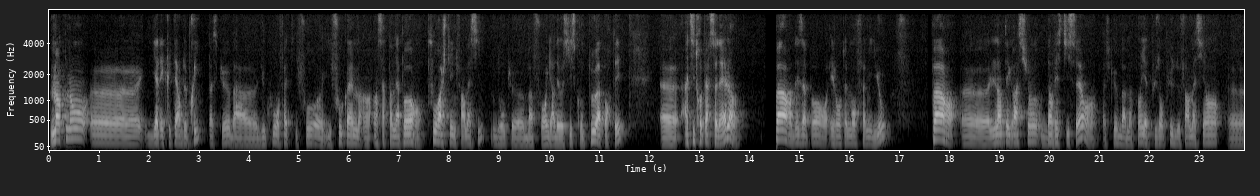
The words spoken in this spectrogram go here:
Maintenant, euh, il y a des critères de prix parce que bah, du coup, en fait, il faut, il faut quand même un, certain apport pour acheter une pharmacie. Donc, il euh, bah, faut regarder aussi ce qu'on peut apporter à titre personnel, par des apports éventuellement familiaux, par euh, l'intégration d'investisseurs, parce que bah, maintenant il y a de plus en plus de pharmaciens euh,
